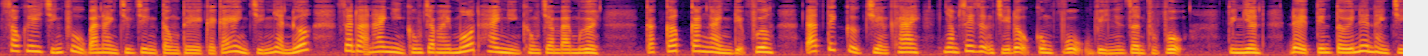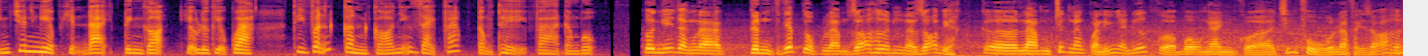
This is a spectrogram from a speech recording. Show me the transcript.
sau khi chính phủ ban hành chương trình tổng thể cải cách hành chính nhà nước giai đoạn 2021-2030, các cấp, các ngành địa phương đã tích cực triển khai nhằm xây dựng chế độ công vụ vì nhân dân phục vụ. Tuy nhiên, để tiến tới nền hành chính chuyên nghiệp hiện đại, tinh gọn, hiệu lực hiệu quả, thì vẫn cần có những giải pháp tổng thể và đồng bộ. Tôi nghĩ rằng là cần tiếp tục làm rõ hơn là rõ việc, ờ, làm chức năng quản lý nhà nước của bộ ngành của chính phủ là phải rõ hơn.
